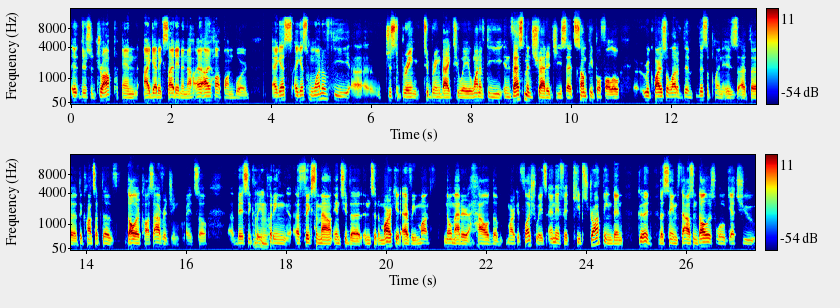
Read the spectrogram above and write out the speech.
it, there's a drop and I get excited and I, I hop on board I guess I guess one of the uh, just to bring to bring back to a one of the investment strategies that some people follow uh, requires a lot of di- discipline is uh, the the concept of dollar cost averaging, right? So uh, basically mm-hmm. putting a fixed amount into the into the market every month, no matter how the market fluctuates, and if it keeps dropping, then good. The same thousand dollars will get you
